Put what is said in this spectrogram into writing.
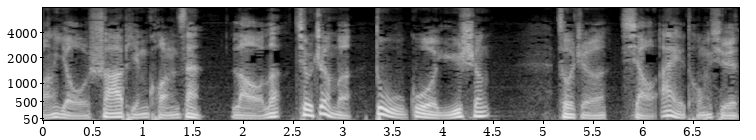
网友刷屏狂赞，老了就这么度过余生。作者小爱同学。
